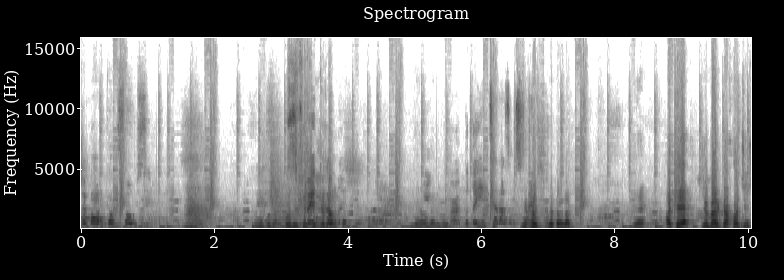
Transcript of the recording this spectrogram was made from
Жабарка в соусі. Вони будуть будуть З фритками? жаберка? Ні, вона не буде. Подається разом з Не хочеш фритками. жаберок? Ні? А ти? Жаберка хочеш?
